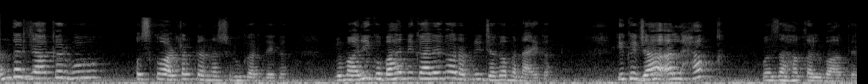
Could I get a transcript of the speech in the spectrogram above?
اندر جا کر وہ اس کو آلٹر کرنا شروع کر دے گا۔ بیماری کو باہر نکالے گا اور اپنی جگہ بنائے گا۔ کیونکہ جا الحق و زحق الباطل۔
